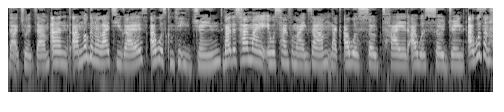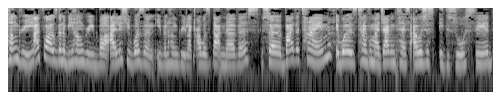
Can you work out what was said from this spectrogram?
the actual exam. And i'm not gonna lie to you guys i was completely drained. By the time i it was time for my exam like i was so tired i was so drained. I wasn't hungry. I thought i was gonna be hungry but i literally wasn't even hungry. Like i was that nervous. So by the time it was time for my driving test i was just exhausted.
